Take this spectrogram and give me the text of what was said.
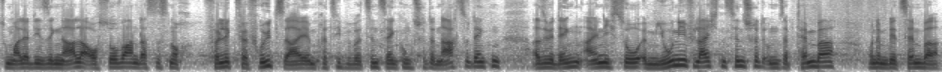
zumal ja die Signale auch so waren, dass es noch völlig verfrüht sei, im Prinzip über Zinssenkungsschritte nachzudenken. Also wir denken eigentlich so im Juni vielleicht einen Zinsschritt, im September und im Dezember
